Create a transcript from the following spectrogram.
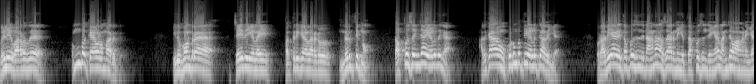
வெளியே வர்றது ரொம்ப கேவலமா இருக்கு. இது போன்ற செய்திகளை பத்திரிகையாளர்கள் நிறுத்திடணும். தப்பு செஞ்சா எழுதுங்க. அதுக்காக அவங்க குடும்பத்தையே எழுக்காதீங்க. ஒரு அதிகாரி தப்பு செஞ்சிட்டாங்கன்னா சார் நீங்க தப்பு செஞ்சீங்க லஞ்சம் வாங்குனீங்க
